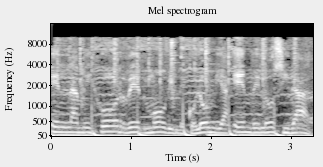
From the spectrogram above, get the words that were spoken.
en la mejor red móvil de Colombia en velocidad.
